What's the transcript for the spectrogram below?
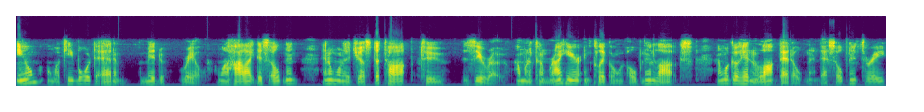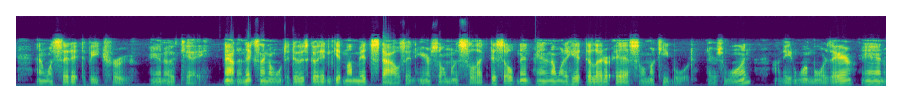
M on my keyboard to add a, a mid rail. I want to highlight this opening, and I want to adjust the top to 0. I'm going to come right here and click on Opening Locks, and we'll go ahead and lock that opening. That's opening 3, and we'll set it to be true, and OK. Now the next thing I want to do is go ahead and get my mid stiles in here. So I'm going to select this opening and I'm going to hit the letter S on my keyboard. There's one. I need one more there and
